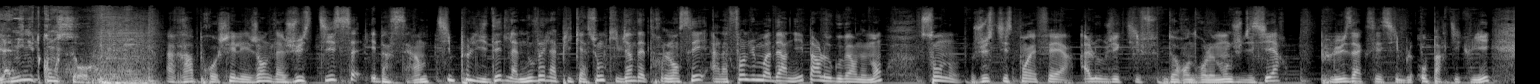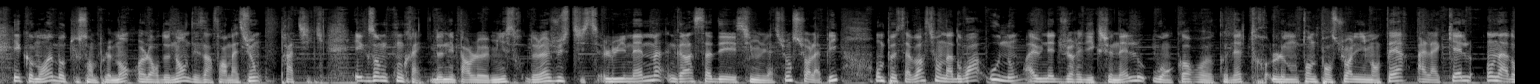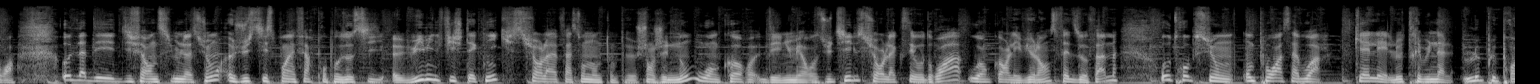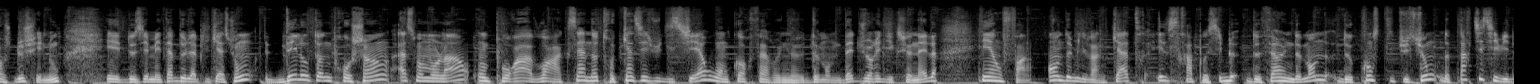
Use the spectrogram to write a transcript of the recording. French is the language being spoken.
La Minute Conso. Rapprocher les gens de la justice, eh ben c'est un petit peu l'idée de la nouvelle application qui vient d'être lancée à la fin du mois dernier par le gouvernement. Son nom, justice.fr, a l'objectif de rendre le monde judiciaire plus accessible aux particuliers. Et comment eh ben, Tout simplement en leur donnant des informations pratiques. Exemple concret donné par le ministre de la Justice lui-même, grâce à des simulations sur l'appli, on peut savoir si on a droit ou non à une aide juridictionnelle ou encore euh, connaître le montant de pension alimentaire à laquelle on a droit. Au-delà des différentes simulations, justice.fr propose aussi 8000 fiches techniques sur la façon dont on peut changer de nom ou encore des numéros utiles sur l'accès aux droits ou encore les violences faites aux femmes. Autre option, on pourra savoir quel est le tribunal le plus proche de chez nous. Et deuxième étape de l'application, dès l'automne prochain, à ce moment-là, on pourra avoir accès à notre casier judiciaire ou encore faire une demande d'aide juridictionnelle. Et enfin, en 2024, il sera possible de faire une demande de constitution de partie civile.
